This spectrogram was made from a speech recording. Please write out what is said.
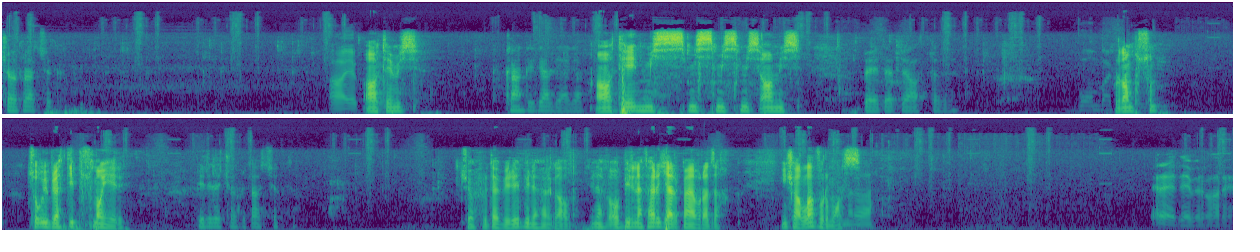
Köprü açık. A'ya A temiz. Kanka gel ya gel. A temiz, mis mis mis, A mis. B'de B altta biri. Buradan pusum. Çox ibrətli pusma yeri. Biri de köprüde açıktı. Köprüdə biri, bir nəfər qaldı. Bir nəfər, o bir nəfər gəlib məni vuracaq. İnşallah vurmaz. Nereye demir var ya?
